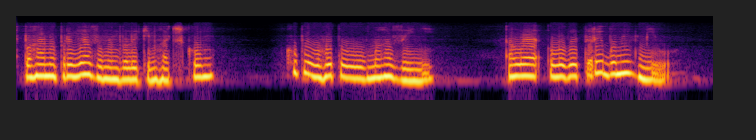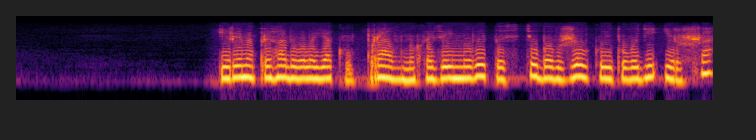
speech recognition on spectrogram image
з погано прив'язаним великим гачком, купив готову в магазині, але ловити рибу не вмів. Ірина пригадувала, як вправно, хазяйновито стюбав жилкою по воді ірша,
